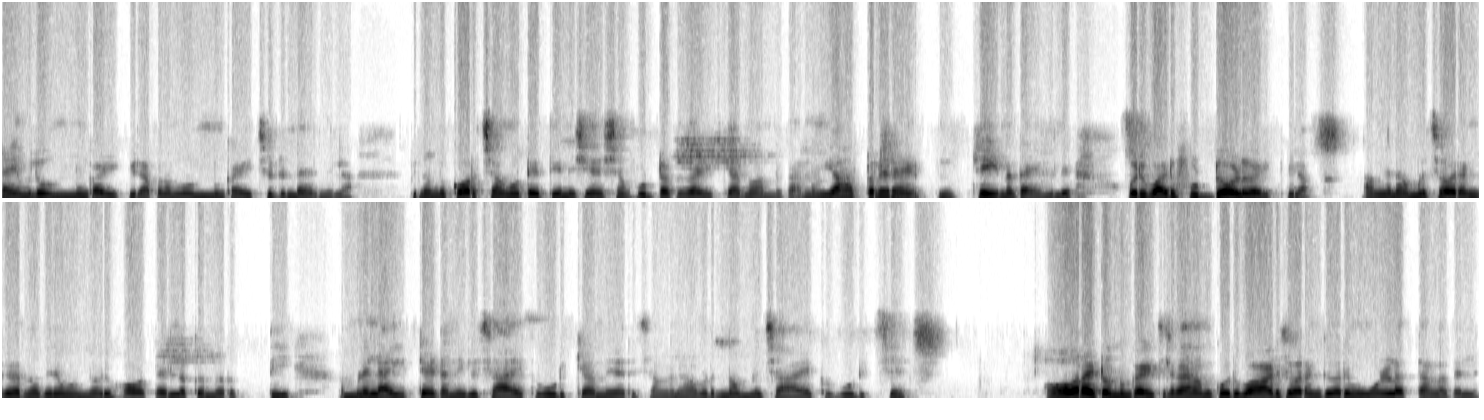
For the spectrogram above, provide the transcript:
ടൈമിൽ ഒന്നും കഴിക്കില്ല അപ്പോൾ നമ്മൾ ഒന്നും കഴിച്ചിട്ടുണ്ടായിരുന്നില്ല. പിന്നെ നമ്മൾ കുറച്ച് അങ്ങോട്ട് എത്തിയതിന് ശേഷം ഫുഡൊക്കെ കഴിക്കാമെന്ന് പറഞ്ഞു. കാരണം യാത്ര ചെയ്യുന്ന ടൈമിൽ ഒരുപാട് ഫുഡും അവൾ കഴിക്കില്ല അങ്ങനെ നമ്മൾ ചുരം കയറുന്നതിന് മുന്നേ ഒരു ഹോട്ടലിലൊക്കെ നിർത്തി നമ്മൾ ലൈറ്റായിട്ട് എന്തെങ്കിലും ചായയൊക്കെ കുടിക്കാമെന്ന് വിചാരിച്ചു അങ്ങനെ അവിടെ നിന്ന് നമ്മൾ ചായയൊക്കെ കുടിച്ച് ഓവറായിട്ടൊന്നും കഴിച്ചില്ല. കാരണം നമുക്ക് ഒരുപാട് ചുരം കയറി മുകളിലെത്താനുള്ളതല്ലേ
